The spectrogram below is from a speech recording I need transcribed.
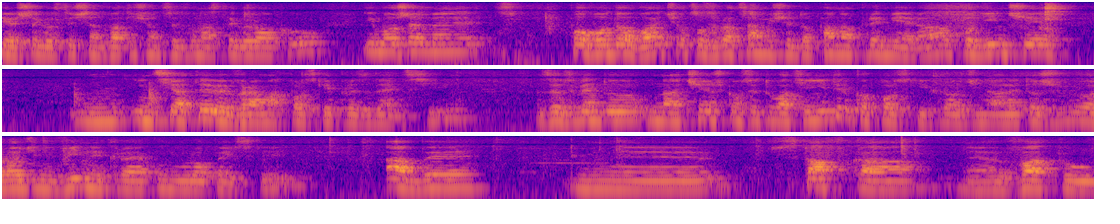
1 stycznia 2012 roku i możemy spowodować, o co zwracamy się do pana premiera, o podjęcie mm, inicjatywy w ramach polskiej prezydencji ze względu na ciężką sytuację nie tylko polskich rodzin, ale też rodzin w innych krajach Unii Europejskiej, aby mm, stawka e, VAT-u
